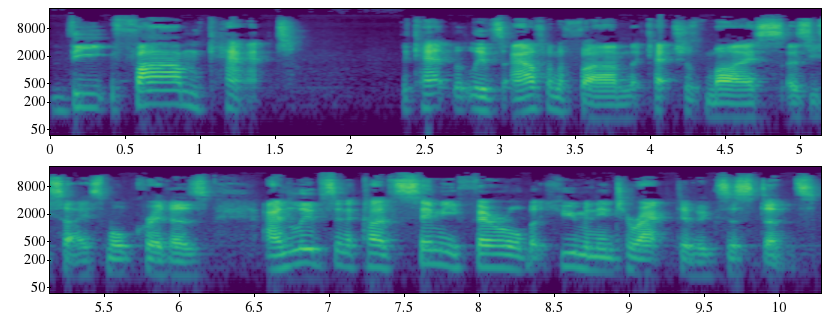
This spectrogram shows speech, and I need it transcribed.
the farm cat, the cat that lives out on a farm that catches mice, as you say, small critters, and lives in a kind of semi feral but human interactive existence,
